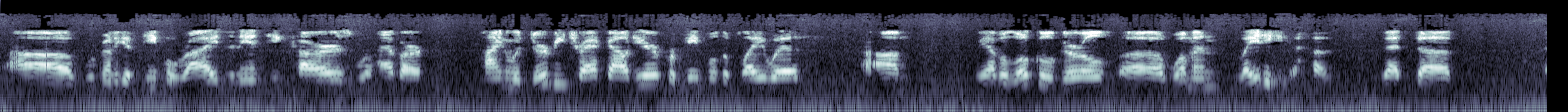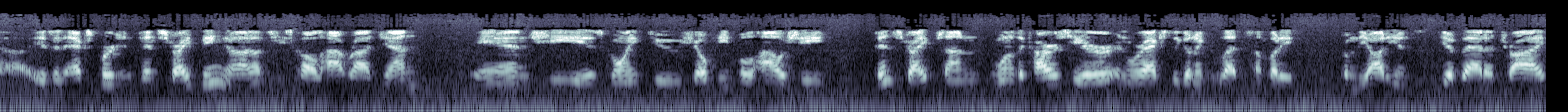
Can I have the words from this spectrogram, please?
Uh, we're going to give people rides in antique cars. We'll have our Pinewood Derby track out here for people to play with. Um, we have a local girl, uh, woman, lady uh, that uh, uh, is an expert in pinstriping. Uh, she's called Hot Rod Jen, and she is going to show people how she pinstripes on one of the cars here, and we're actually going to let somebody from the audience give that a try.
